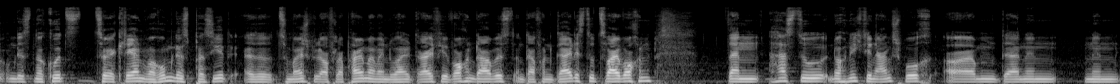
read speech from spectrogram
um das noch kurz zu erklären, warum das passiert. Also zum Beispiel auf La Palma, wenn du halt drei, vier Wochen da bist und davon guidest du zwei Wochen, dann hast du noch nicht den Anspruch, ähm, da ein, ein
